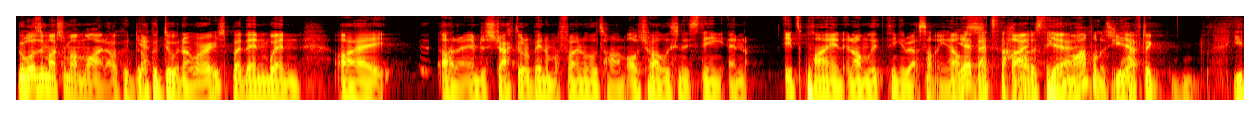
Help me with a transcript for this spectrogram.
there wasn't much on my mind. I could I could do it no worries. But then when I I don't know am distracted or been on my phone all the time, I'll try to listen to this thing and. It's playing, and I'm thinking about something else. Yeah, that's the Like, hardest thing yeah. in mindfulness. You Yeah. have to, you,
